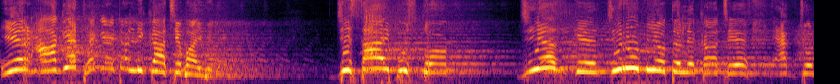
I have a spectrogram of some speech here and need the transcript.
এর আগে থেকে এটা লেখা আছে বাইবেলে। জিসাই পুস্তক, জিএসকে জিরুমিওতে লেখা আছে, একজন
